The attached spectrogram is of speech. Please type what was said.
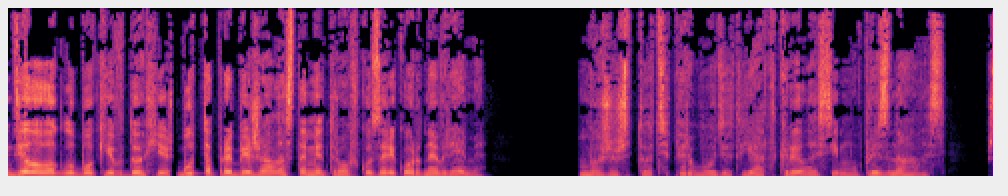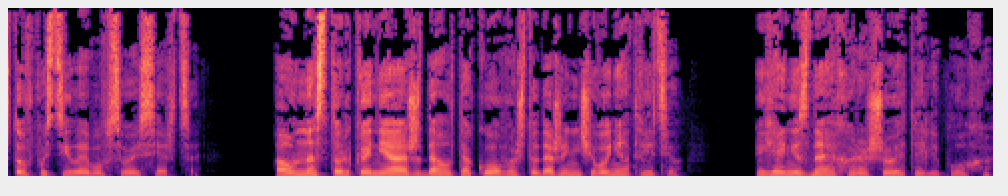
Делала глубокие вдохи, будто пробежала стометровку за рекордное время. Боже, что теперь будет? Я открылась ему, призналась, что впустила его в свое сердце. А он настолько не ожидал такого, что даже ничего не ответил. Я не знаю, хорошо это или плохо.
